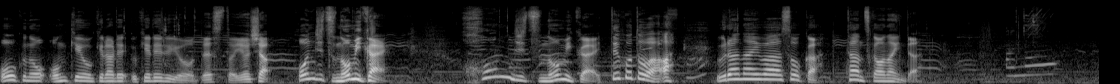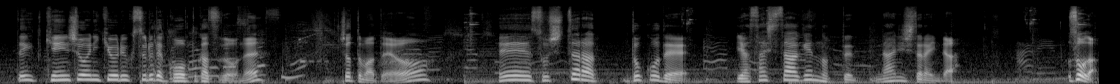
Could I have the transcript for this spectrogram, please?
多くの恩恵を受けられ受けれるようですと。よっしゃ。本日のみ会本日のみ会ってことはあ占いはそうか。ターン使わないんだ。で検証に協力するでコープ活動ね。ちょっと待ってよ。えー、そしたらどこで優しさあげんのって何したらいいんだ？そうだ。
